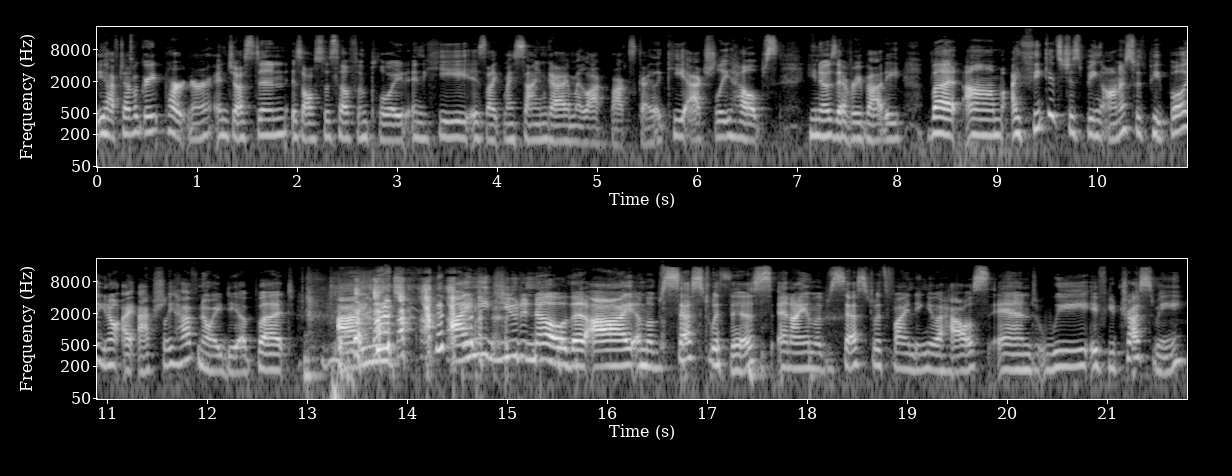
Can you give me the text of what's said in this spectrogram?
you have to have a great partner, and Justin is also self-employed, and he is like my sign guy, my lockbox guy. Like he actually helps. He knows everybody, but um, I think it's just being honest with people. You know, I actually have no idea, but I need I need you to know that I am obsessed with this, and I am obsessed with finding you a house. And we, if you trust me.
